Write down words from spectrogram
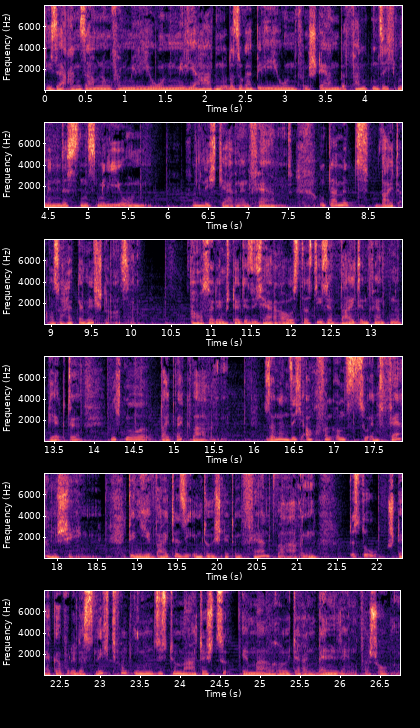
Diese Ansammlung von Millionen, Milliarden oder sogar Billionen von Sternen befanden sich mindestens Millionen von Lichtjahren entfernt und damit weit außerhalb der Milchstraße. Außerdem stellte sich heraus, dass diese weit entfernten Objekte nicht nur weit weg waren, sondern sich auch von uns zu entfernen schienen. Denn je weiter sie im Durchschnitt entfernt waren, desto stärker wurde das Licht von ihnen systematisch zu immer röteren Wellenlängen verschoben.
